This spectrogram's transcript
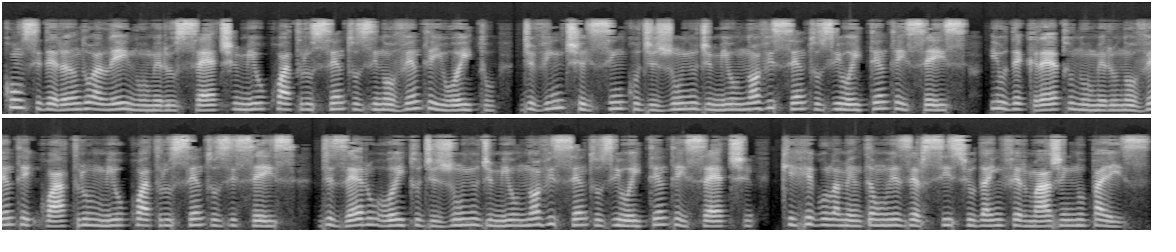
considerando a Lei nº 7.498, de 25 de junho de 1986, e o Decreto nº 94.406, de 08 de junho de 1987, que regulamentam o exercício da enfermagem no país.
